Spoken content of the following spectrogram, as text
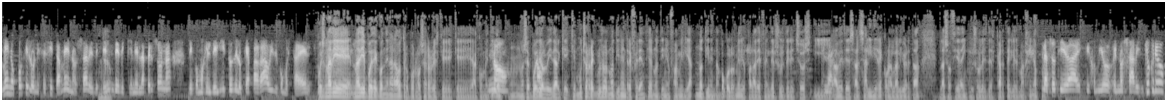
menos porque lo necesita menos, ¿sabes? Depende de quién es la persona, de cómo es el delito, de lo que ha pagado y de cómo está él. Pues nadie nadie puede condenar a otro por los errores que, ha cometido. No, se puede olvidar que, muchos reclusos no tienen referencias, no tienen familia, no tienen tampoco los medios para defender sus derechos y a veces al salir y recobrar la libertad, la sociedad incluso les descarta y les margina. La sociedad es que, hijo mío, no sabe. Yo creo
